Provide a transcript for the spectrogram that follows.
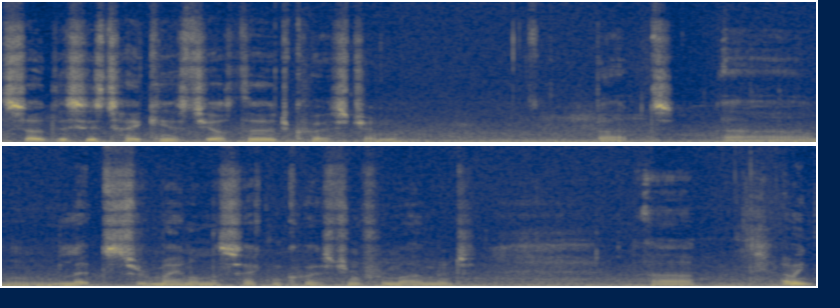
So, this is taking us to your third question, but um, let's remain on the second question for a moment. Uh, I mean,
